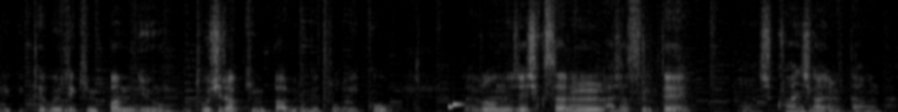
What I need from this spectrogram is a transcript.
이- 대부분 이제 김밥류, 도시락 김밥 이런 게 들어가 있고 이런 이제 식사를 하셨을 때 어, 식후 1시간 혈당을 봤어요.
